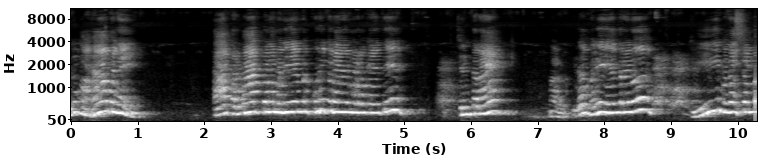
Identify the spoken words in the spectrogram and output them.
ಇದು ಮಹಾಮನೆ. ಆ ಪರಮಾತ್ಮನ ಮನೆಯನ್ನು ಕುರಿತು ನಾವೇನು ಮಾಡ್ಬೇಕಾಗೈತಿ? ಚಿಂತನೆ ಮಾಡು ಇದ ಮನೆ ಏನ್ರೇನು? ಈ ಮನಸ್ಸೆಂಬ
